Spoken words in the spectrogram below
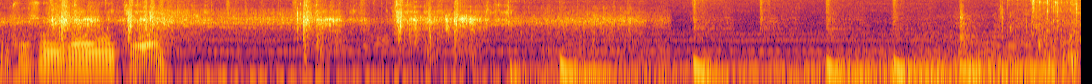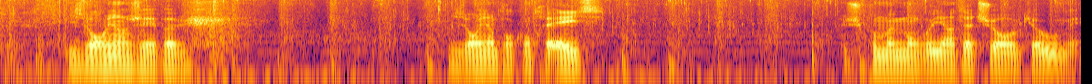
toute façon ils ont rien pour. euh, Ils ont rien, j'avais pas vu. Ils ont rien pour contrer Ace. Je quand même envoyer un tatcheur au cas où, mais.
